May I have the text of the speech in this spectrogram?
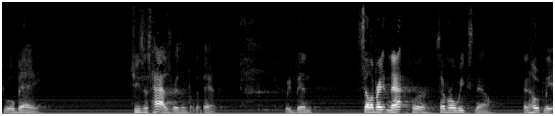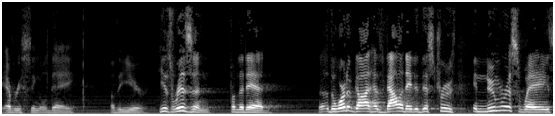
to obey. Jesus has risen from the dead. We've been celebrating that for several weeks now, and hopefully every single day of the year. He has risen from the dead. The Word of God has validated this truth in numerous ways,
